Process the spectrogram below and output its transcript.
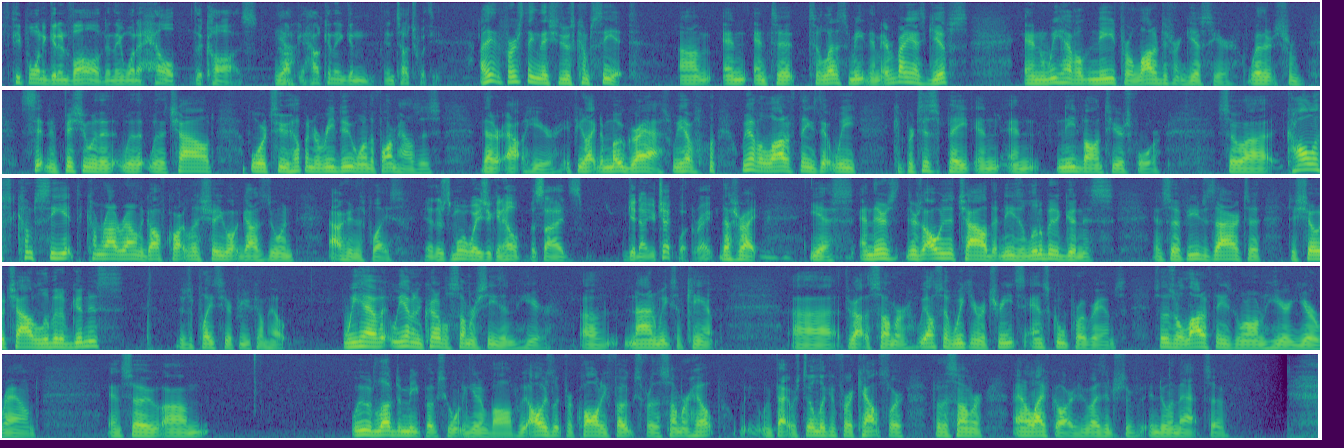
If people want to get involved and they want to help the cause, Yeah. how, how can they get in, in touch with you? I think the first thing they should do is come see it, um, and and to to let us meet them. Everybody has gifts, and we have a need for a lot of different gifts here. Whether it's from sitting and fishing with a with with a child, or to helping to redo one of the farmhouses that are out here. If you like to mow grass, we have we have a lot of things that we can participate and and need volunteers for. So uh, call us, come see it, come ride around on the golf cart, and let's show you what God's doing out here in this place. Yeah, there's more ways you can help besides getting out your checkbook, right? That's right. Yes, and there's there's always a child that needs a little bit of goodness, and so if you desire to to show a child a little bit of goodness, there's a place here for you to come help. We have we have an incredible summer season here of nine weeks of camp uh, throughout the summer. We also have weekend retreats and school programs. So there's a lot of things going on here year round, and so. Um, we would love to meet folks who want to get involved. We always look for quality folks for the summer help. We, in fact, we're still looking for a counselor for the summer and a lifeguard. If anybody's interested in doing that, so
